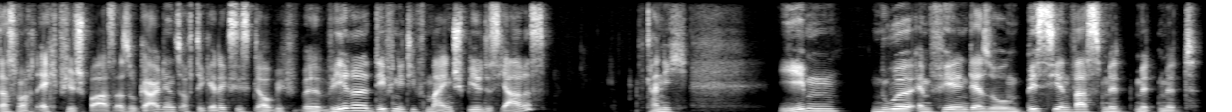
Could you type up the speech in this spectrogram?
Das macht echt viel Spaß. Also Guardians of the Galaxies, glaube ich, wäre definitiv mein Spiel des Jahres. Kann ich jedem nur empfehlen, der so ein bisschen was mit, mit, mit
